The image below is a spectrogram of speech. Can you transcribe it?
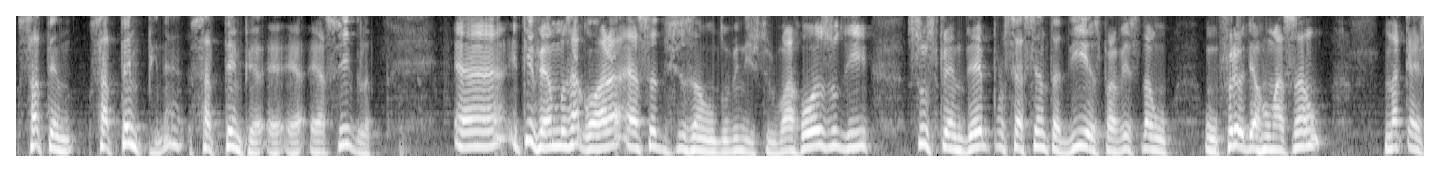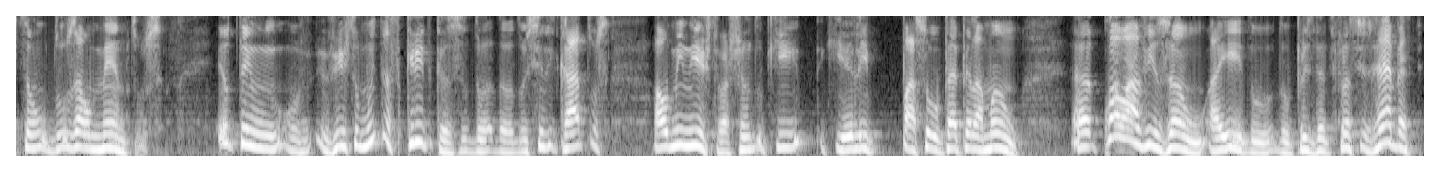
Satem, Satemp, né? Satemp é, é, é a sigla. É, e tivemos agora essa decisão do ministro Barroso de suspender por 60 dias para ver se dá um, um freio de arrumação na questão dos aumentos. Eu tenho visto muitas críticas do, do, dos sindicatos ao ministro, achando que, que ele passou o pé pela mão Uh, qual a visão aí do, do presidente Francis Herbert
